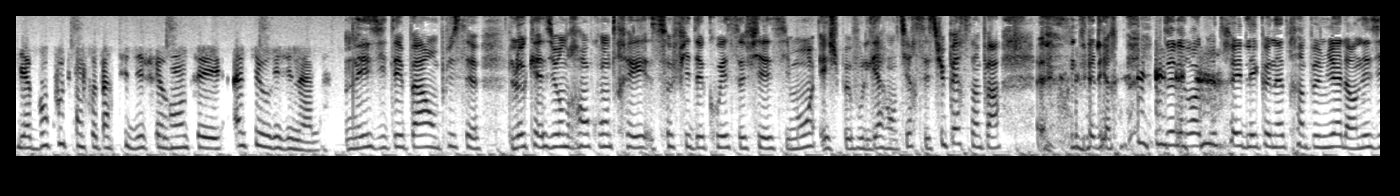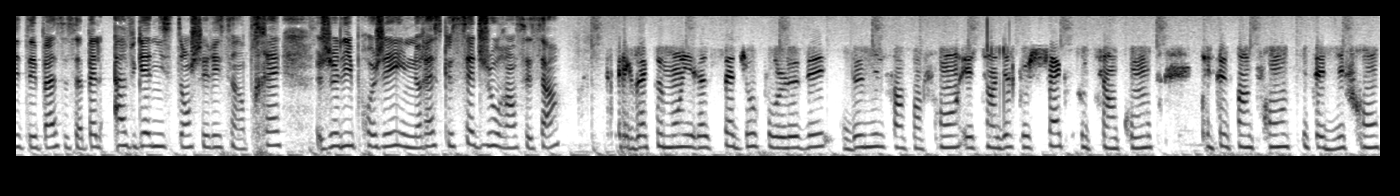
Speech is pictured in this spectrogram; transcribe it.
Il y a beaucoup de contreparties différentes et assez originales. N'hésitez pas, en plus, euh, l'occasion de rencontrer Sophie Decoué, Sophie et Simon, et je peux vous le garantir, c'est super sympa euh, de, les, rencontrer de les connaître un peu mieux. Alors n'hésitez pas, ça s'appelle Afghanistan Chérie, c'est un très joli projet. Il ne reste que 7 jours, hein, c'est ça? Exactement, il reste 7 jours pour lever 2500 francs et je tiens à dire que chaque soutien compte. Si c'est 5 francs, si c'est 10 francs,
